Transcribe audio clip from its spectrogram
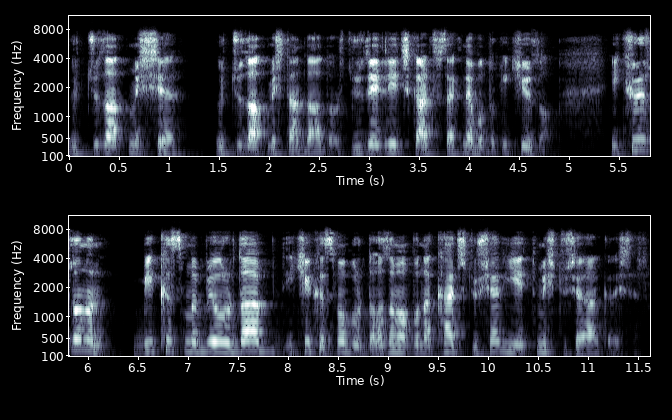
360'ı 360'tan daha doğrusu 150'yi çıkartırsak ne bulduk? 210. 210'un bir kısmı burada, iki kısmı burada. O zaman buna kaç düşer? 70 düşer arkadaşlar.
